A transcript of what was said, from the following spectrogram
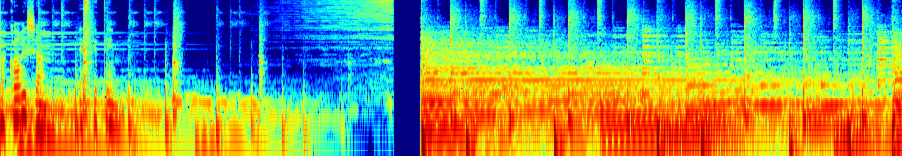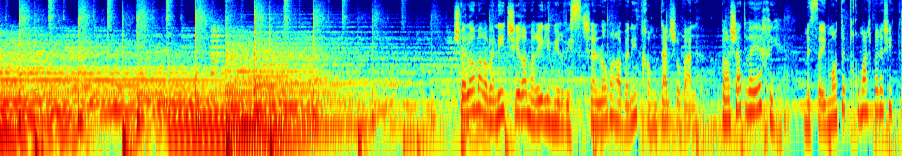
מקור ראשון, הסכתים. שלום הרבנית שירה מרילי מירביס. שלום הרבנית חמוטל שובל. פרשת ויחי. מסיימות את חומש בראשית.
